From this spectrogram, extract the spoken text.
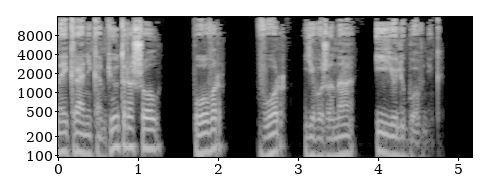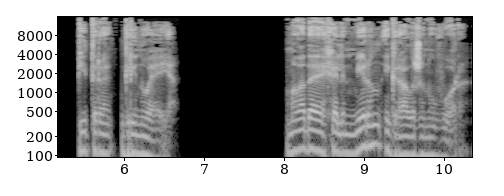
На экране компьютера шел повар, вор, его жена и ее любовник. Питера Гринуэя. Молодая Хелен Мирн играла жену вора.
